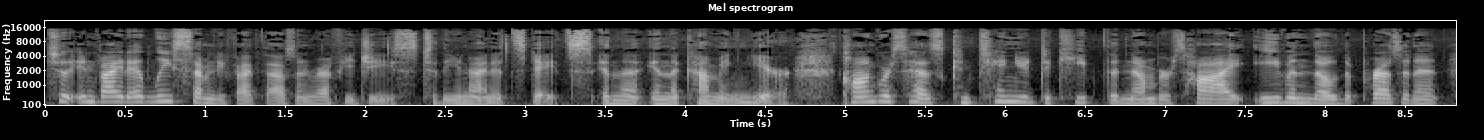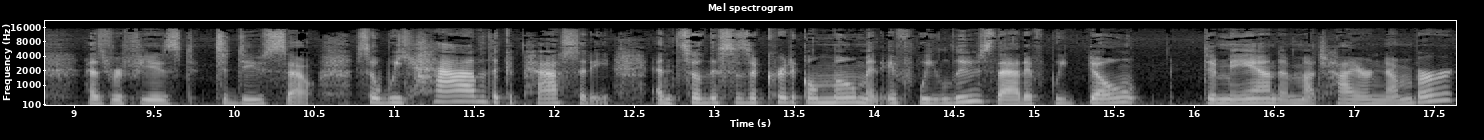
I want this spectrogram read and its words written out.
to invite at least 75,000 refugees to the United States in the in the coming year. Congress has continued to keep the numbers high even though the president has refused to do so. So we have the capacity and so this is a critical moment. If we lose that, if we don't demand a much higher number,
